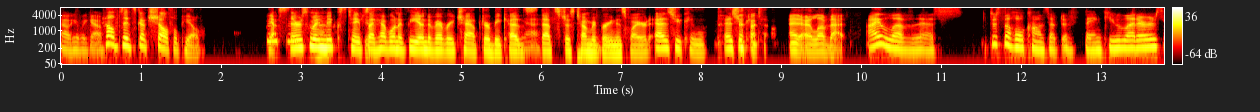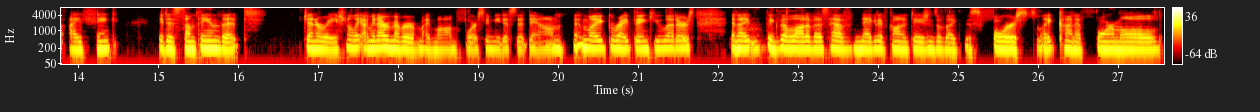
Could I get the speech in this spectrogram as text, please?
Oh, here we go. Helps. It's got shelf appeal. Yes, there's my mixtapes. I have one at the end of every chapter because yes. that's just how my brain is wired, as you can as you can tell. I, I love that. I love this. Just the whole concept of thank you letters. I think it is something that generationally, I mean, I remember my mom forcing me to sit down and like write thank you letters. And I mm-hmm. think that a lot of us have negative connotations of like this forced, like kind of formal,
